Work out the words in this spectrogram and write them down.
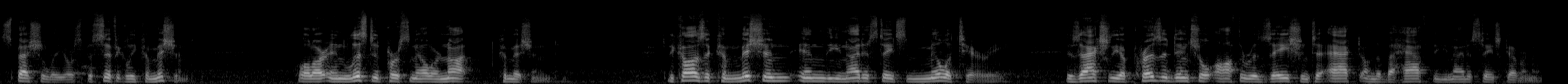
specially or specifically commissioned, while our enlisted personnel are not commissioned? It's because a commission in the United States military is actually a presidential authorization to act on the behalf of the United States government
